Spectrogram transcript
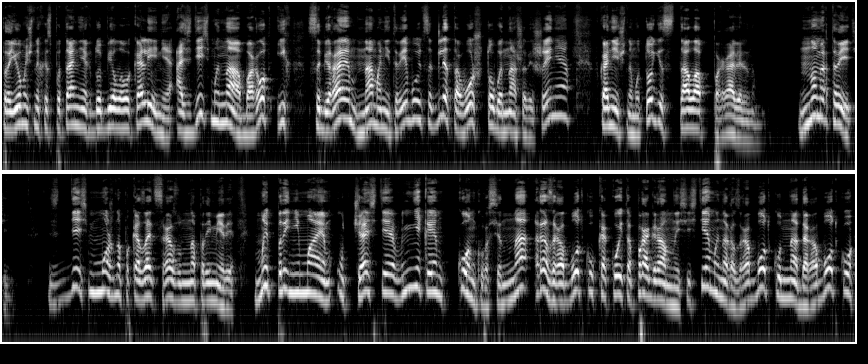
приемочных испытаниях до белого коленя, а здесь мы наоборот их собираем, нам они требуются для того, чтобы наше решение в конечном итоге стало правильным. Номер третий. Здесь можно показать сразу на примере. Мы принимаем участие в некоем конкурсе на разработку какой-то программной системы, на разработку, на доработку,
